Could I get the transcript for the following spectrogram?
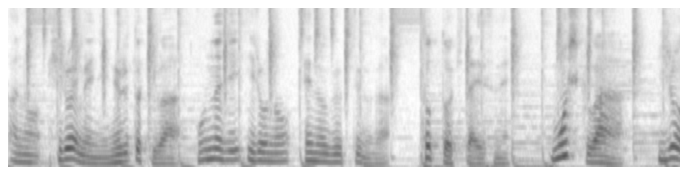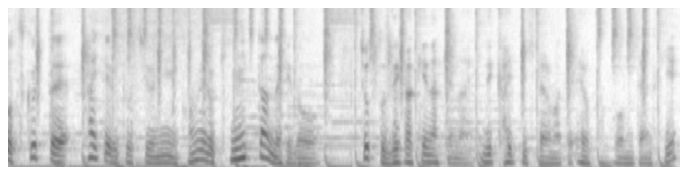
あの広い面に塗る時は同じ色の絵の具っていうのが取っておきたいですね。もしくは色を作って描いてる途中にこの色気に入ったんだけどちょっと出かけなきゃない。で帰ってきたらまた絵を描こうみたいな時。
